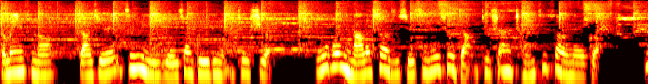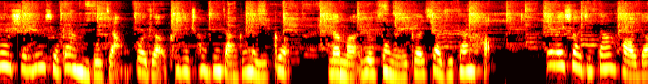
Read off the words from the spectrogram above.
什么意思呢？奖学金里有一项规定，就是如果你拿了校级学习优秀奖，就是按成绩算的那个，又是优秀干部奖或者科技创新奖中的一个。那么又送你一个校级三好，因为校级三好的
